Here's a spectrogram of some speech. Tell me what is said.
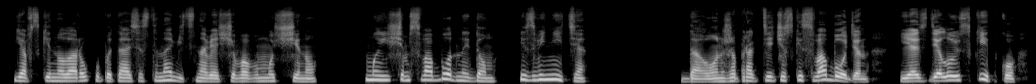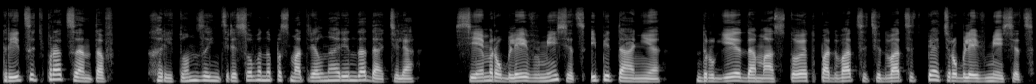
— я вскинула руку, пытаясь остановить навязчивого мужчину. «Мы ищем свободный дом, Извините». «Да он же практически свободен. Я сделаю скидку, 30%. Харитон заинтересованно посмотрел на арендодателя. «Семь рублей в месяц и питание. Другие дома стоят по 20 и 25 рублей в месяц».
